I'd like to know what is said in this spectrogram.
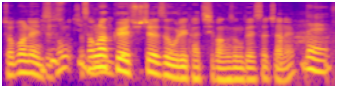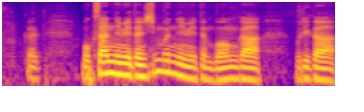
저번에 이제 성, 성락교회 취재해서 우리 같이 방송도 했었잖아요. 네. 목사님이든 신부님이든 뭔가 우리가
